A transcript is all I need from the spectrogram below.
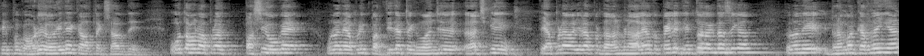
ਤੇ ਭਗੌੜੇ ਹੋਏ ਨੇ ਅਕਾਲ ਤਖਤ ਸਾਹਿਬ ਦੇ। ਉਹ ਤਾਂ ਹੁਣ ਆਪਣਾ ਪਾਸੇ ਹੋ ਗਏ। ਉਹਨਾਂ ਨੇ ਆਪਣੀ ਭਰਤੀ ਦਾ ਟਗਵੰਜ ਰਚ ਕੇ ਤੇ ਆਪਣਾ ਜਿਹੜਾ ਪ੍ਰਧਾਨ ਬਣਾ ਲਿਆ, ਉਹ ਤਾਂ ਪਹਿਲੇ ਦਿਨ ਤੋਂ ਲੱਗਦਾ ਸੀਗਾ ਕਿ ਉਹਨਾਂ ਨੇ ਡਰਾਮਾ ਕਰਨਾ ਹੀ ਆ।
